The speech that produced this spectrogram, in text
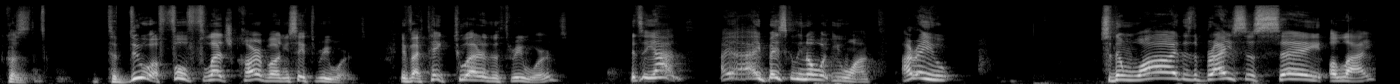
Because to do a full fledged carbon, you say three words. If I take two out of the three words, it's a yad. I, I basically know what you want. Harehu. So then why does the Brisa say alai?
